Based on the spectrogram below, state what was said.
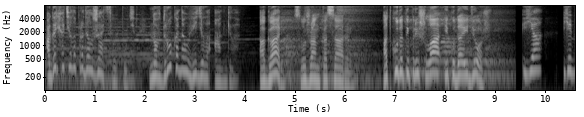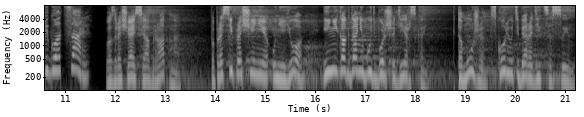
Агарь хотела продолжать свой путь, но вдруг она увидела ангела. Агарь, служанка Сары, откуда ты пришла и куда идешь? Я... я бегу от Сары. Возвращайся обратно, попроси прощения у нее и никогда не будь больше дерзкой. К тому же вскоре у тебя родится сын.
